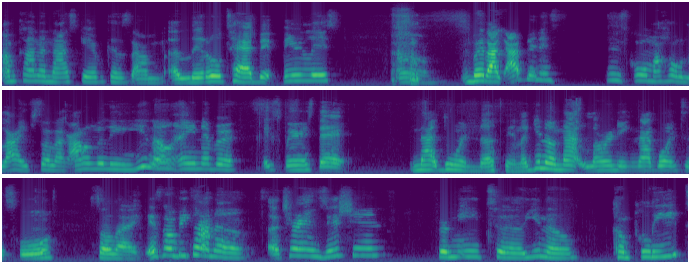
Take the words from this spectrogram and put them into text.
I'm kind of not scared because I'm a little tad bit fearless. Um. but like I've been in, in school my whole life, so like I don't really, you know, I ain't never experienced that not doing nothing, like you know, not learning, not going to school. So like it's gonna be kind of a transition for me to, you know, complete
